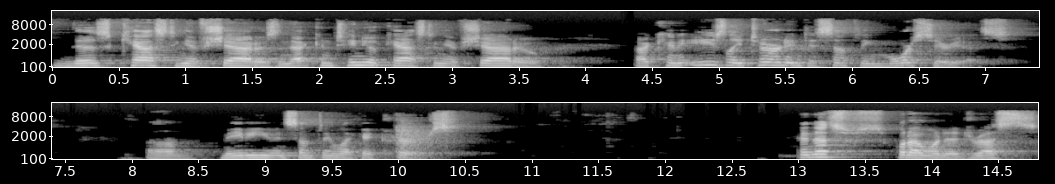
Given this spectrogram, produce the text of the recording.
those casting of shadows and that continual casting of shadow uh, can easily turn into something more serious, um, maybe even something like a curse. And that's what I want to address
